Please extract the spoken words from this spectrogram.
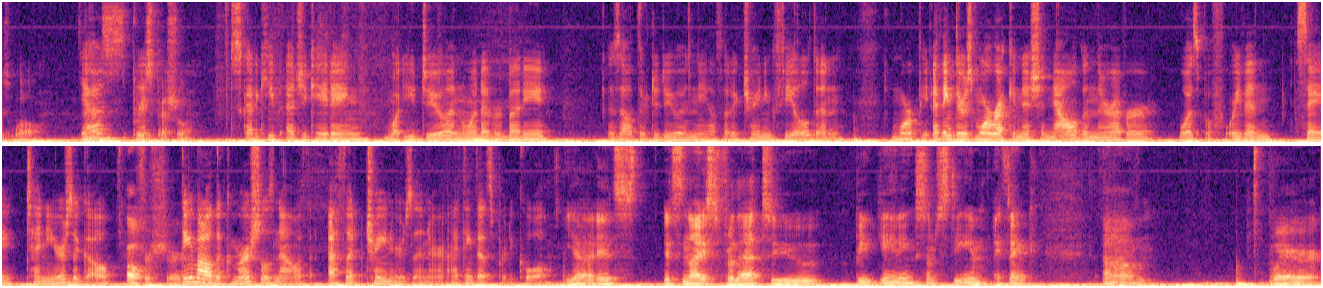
as well. Yeah, that's pretty special. Just got to keep educating what you do and what everybody is out there to do in the athletic training field. And more, pe- I think there's more recognition now than there ever was before, even say 10 years ago. Oh, for sure. Think about all the commercials now with athletic trainers in it. I think that's pretty cool. yeah it's it's nice for that to be gaining some steam i think um, where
